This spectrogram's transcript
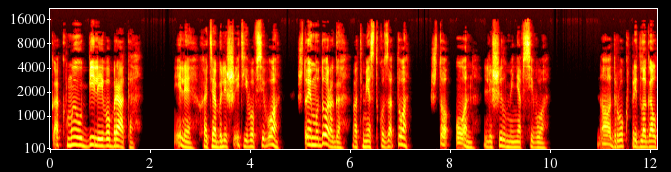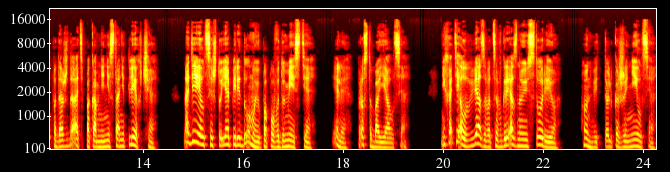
как мы убили его брата. Или хотя бы лишить его всего, что ему дорого, в отместку за то, что он лишил меня всего. Но друг предлагал подождать, пока мне не станет легче. Надеялся, что я передумаю по поводу мести. Или просто боялся. Не хотел ввязываться в грязную историю. Он ведь только женился.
